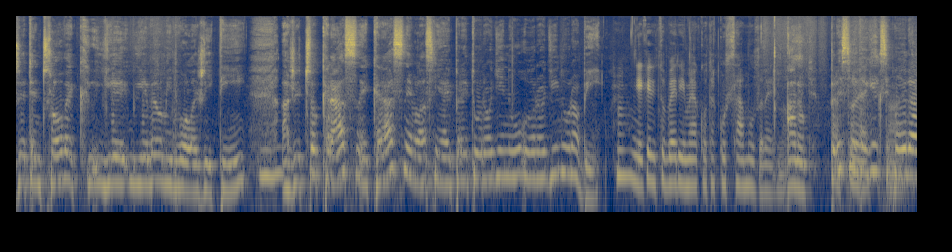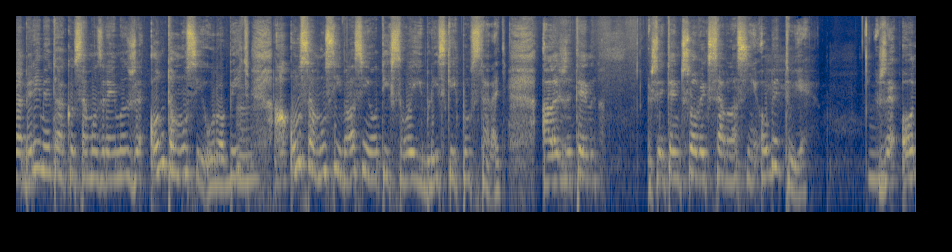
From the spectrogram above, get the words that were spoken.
že ten človek je, je veľmi dôležitý mm. a že čo krásne, krásne vlastne aj pre tú rodinu, rodinu robí. Hm, niekedy to berieme ako takú samozrejmosť. Áno, presne tak, jak si povedala, berieme to ako samozrejmosť, že on to musí urobiť mm. a on sa musí vlastne o tých svojich blízkych postarať. Ale že ten, že ten človek sa vlastne obetuje. Mm. Že on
